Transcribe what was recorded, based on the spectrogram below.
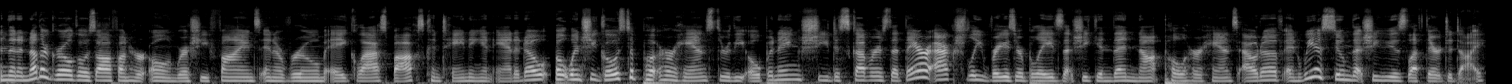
And then another girl goes off on her own where she finds in a room a glass box containing an antidote. But when she goes to put her hands through the opening, she discovers that they are actually razor blades that she can then not pull her hands out of. And we assume that she is left there to die.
